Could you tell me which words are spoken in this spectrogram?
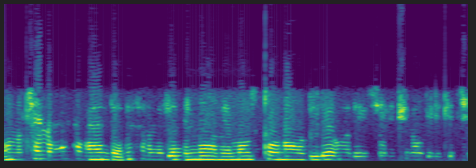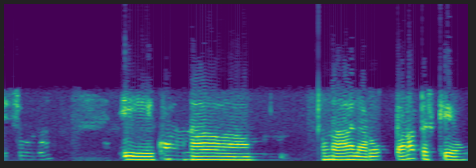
un, uccello molto grande, adesso non mi viene il nome, molto nobile, uno dei uccelli più nobili che ci sono, e con una, una ala rotta perché un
